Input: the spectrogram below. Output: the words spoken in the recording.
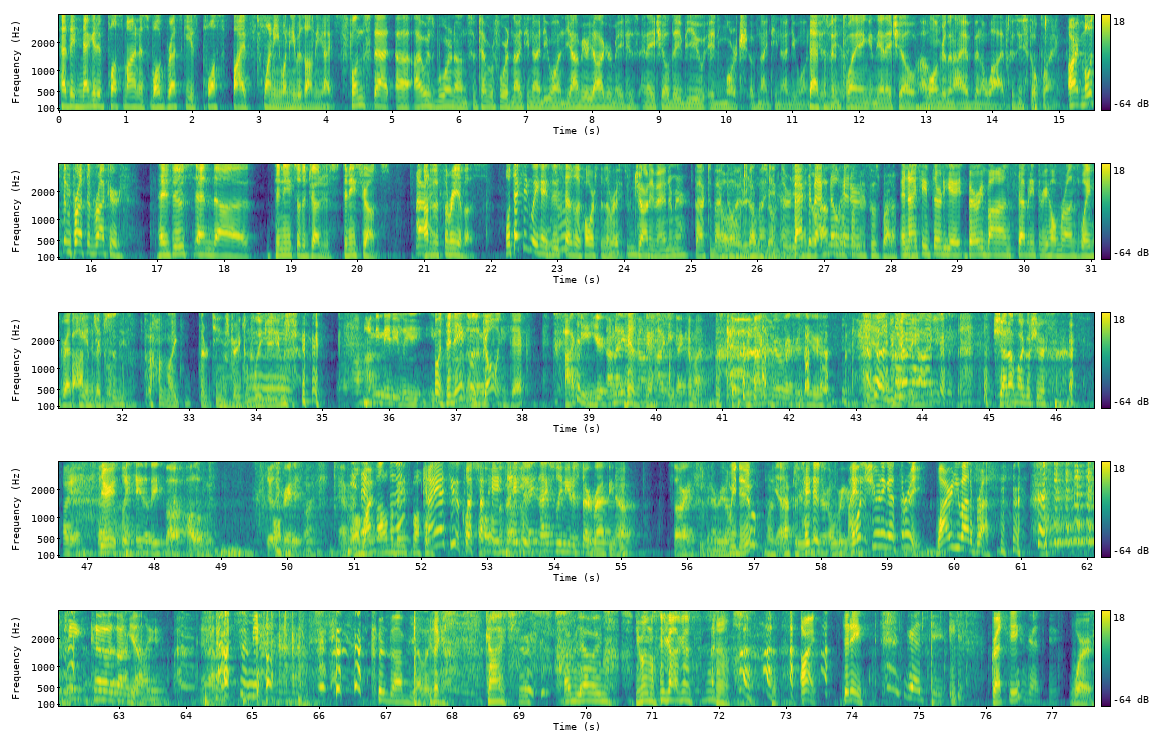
has a negative plus minus while Gretzky is plus 520 when he was on the ice. Fun stat, uh, I was born on September 4th, 1991. Yamir Jagr made his NHL debut in March of 1991. That's He's been playing in the NHL longer than I have been alive because he's still playing. All right, most impressive record. Jesus and uh, Denise are the judges. Denise Jones. Out of the three of us. Well, technically, Jesus has a horse in the race. Johnny Vander Meer, back-to-back Oh, no-hitters in was okay. 1930. Back-to-back thought no that was something hitters. Jesus brought up. In 1938, Barry Bonds, 73 home runs, Wayne Gretzky, Bob individual Gibson season. throwing like 13 straight complete games. I'm immediately. you Oh, know, Denise on was limit. going, Dick. Hockey here. I'm not even Yes, counting hockey, guy. Come on. We're talking real records here. And- Shout out Michael Schur. Okay. so Seriously. I take the baseball, all of them. They're the oh. greatest ones ever. All, my, all the baseball. Can I ask you a question, All Hey- the You best. Jesus? guys actually need to start wrapping up. Sorry, keeping it real. We do? Yeah, after they're, Jesus, they're over your Jesus- What's shooting at three? Why are you out of breath? because I'm yelling. And I'm- That's him yelling. Because I'm yelling. He's like, guys, I'm yelling. you want you got this? All right, Denise. Gretzky. Gretzky? Gretzky. Word.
